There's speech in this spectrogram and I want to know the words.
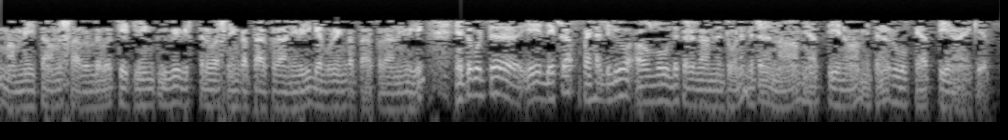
මම මේ තාම සරලව කෙටියෙන් කිව්වේ විස්තර වශයෙන් කතා කළා නෙවෙයි ගැඹුරින් කතා කළා නෙවෙයි. එතකොට මේ දෙක පැහැදිලිව අවබෝධ කරගන්නට ඕනේ. මෙතන නාමයක් තියෙනවා, මෙතන රූපයක් තියෙනවා කියලා.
